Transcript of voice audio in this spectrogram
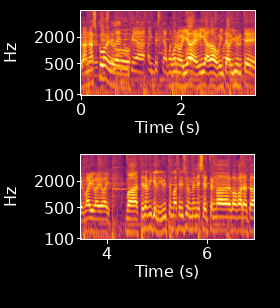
Lan eh, asko bestela edo- ez aguantatuko. Bueno, ja, egia da, hogeita Bai, bi urte, bai, bai, bai. Ba, zera Mikel, iruditzen bazaizu hemen esertzen ga- bagara eta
